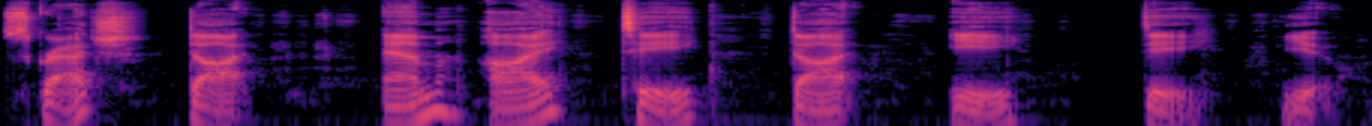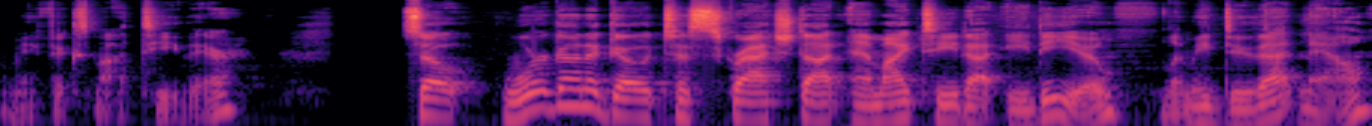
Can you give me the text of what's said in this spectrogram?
Scratch dot M I T dot E D U. Let me fix my T there. So we're going to go to scratch.mit.edu. Let me do that now.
